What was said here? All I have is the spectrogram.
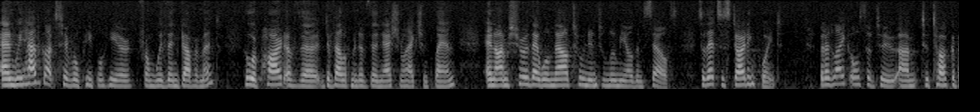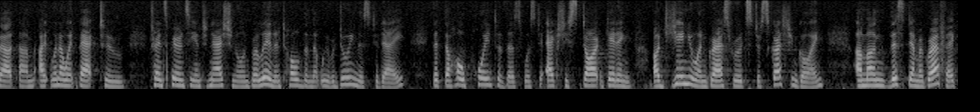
And we have got several people here from within government who are part of the development of the National Action Plan, and I'm sure they will now tune into Loomio themselves. So that's a starting point. But I'd like also to, um, to talk about um, I, when I went back to Transparency International in Berlin and told them that we were doing this today, that the whole point of this was to actually start getting a genuine grassroots discussion going among this demographic.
